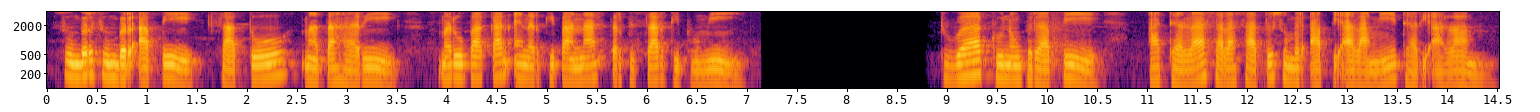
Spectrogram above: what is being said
Sumber-sumber api 1. Matahari merupakan energi panas terbesar di bumi. Dua gunung berapi adalah salah satu sumber api alami dari alam.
